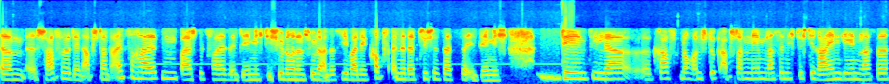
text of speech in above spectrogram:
ähm, schaffe, den Abstand einzuhalten, beispielsweise indem ich die Schülerinnen und Schüler an das jeweilige Kopfende der Tische setze, indem ich den, die Lehrkraft noch ein Stück Abstand nehmen lasse, nicht durch die Reihen gehen lasse,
